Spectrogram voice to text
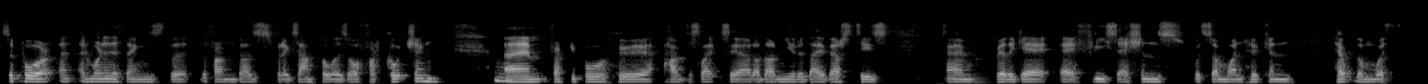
support. And, and one of the things that the firm does, for example, is offer coaching mm. um, for people who have dyslexia or other neurodiversities, um, where they get uh, free sessions with someone who can help them with,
